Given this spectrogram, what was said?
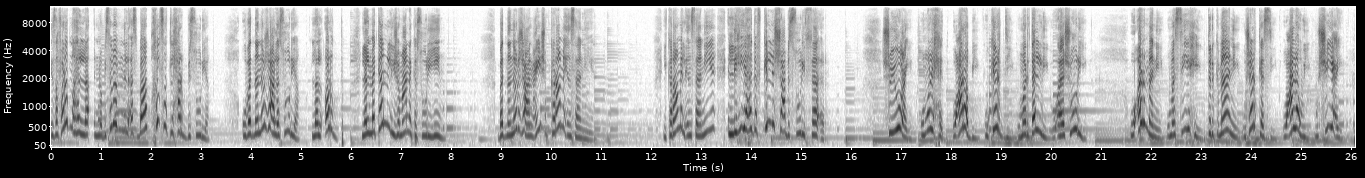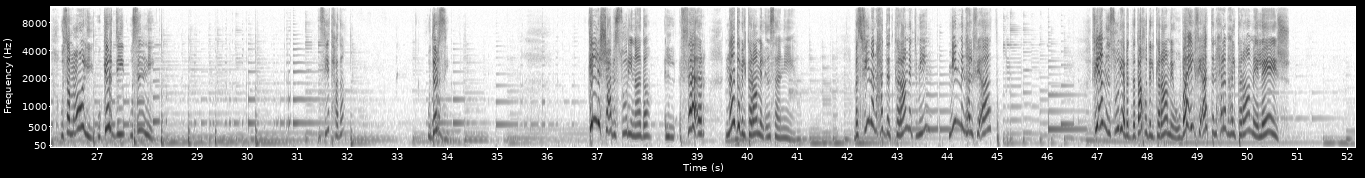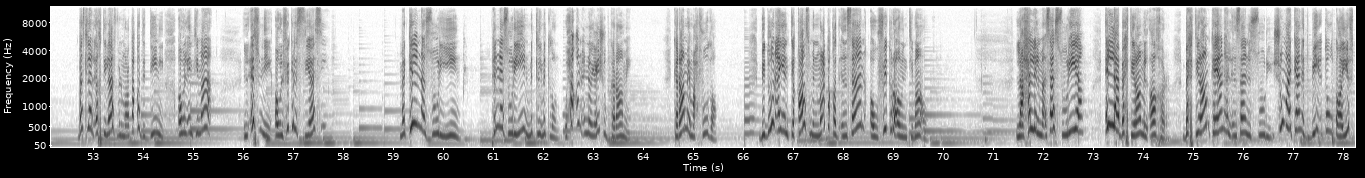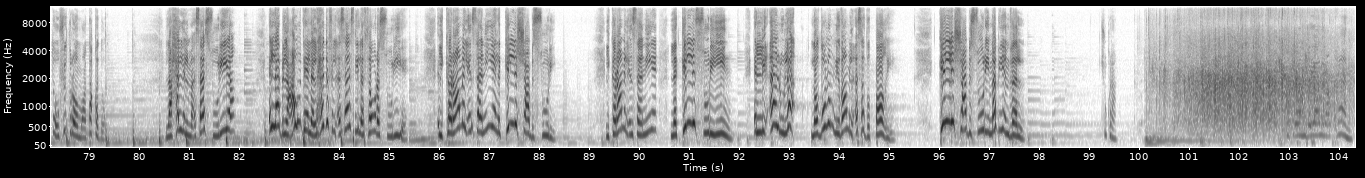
إذا فرضنا هلأ إنه بسبب من الأسباب خلصت الحرب بسوريا وبدنا نرجع لسوريا للأرض للمكان اللي جمعنا كسوريين. بدنا نرجع نعيش بكرامة إنسانية. الكرامة الإنسانية اللي هي هدف كل الشعب السوري الثائر. شيوعي وملحد وعربي وكردي ومردلي وآشوري وأرمني ومسيحي وتركماني وشركسي وعلوي وشيعي وسمعولي وكردي وسني. نسيت حدا؟ ودرزي كل الشعب السوري نادى الثائر نادى بالكرامة الإنسانية بس فينا نحدد كرامة مين؟ مين من هالفئات؟ فئة من سوريا بدها تاخذ الكرامة وباقي الفئات تنحرم هالكرامة ليش؟ بس للاختلاف بالمعتقد الديني أو الانتماء الإثني أو الفكر السياسي؟ ما كلنا سوريين هن سوريين مثلي مثلهم وحقهم انه يعيشوا بكرامة. كرامة محفوظة. بدون أي انتقاص من معتقد إنسان أو فكره أو انتمائه. لا حل المأساة السورية إلا باحترام الآخر. باحترام كيان هالانسان السوري شو ما كانت بيئته وطائفته وفكره ومعتقده. لا حل المأساة السورية إلا بالعودة للهدف الأساسي للثورة السورية الكرامة الإنسانية لكل الشعب السوري. الكرامة الإنسانية لكل السوريين اللي قالوا لا لظلم نظام الأسد الطاغي. كل الشعب السوري ما بينذل. شكرا. شكرا بيان العثمان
